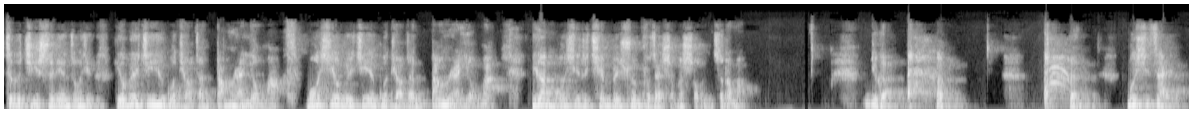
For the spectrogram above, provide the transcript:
这个几十年中间，有没有经验过挑战？当然有嘛。摩西有没有经验过挑战？当然有嘛。你看摩西的谦卑顺服在什么时候？你知道吗？这个摩西在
